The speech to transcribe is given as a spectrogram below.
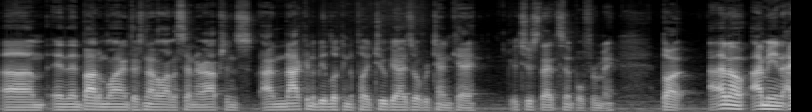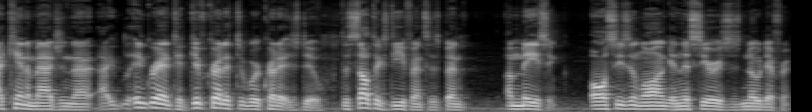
Um, and then bottom line, there's not a lot of center options. I'm not going to be looking to play two guys over 10K. It's just that simple for me. But I don't. I mean, I can't imagine that. I, and granted, give credit to where credit is due. The Celtics defense has been amazing all season long, and this series is no different.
